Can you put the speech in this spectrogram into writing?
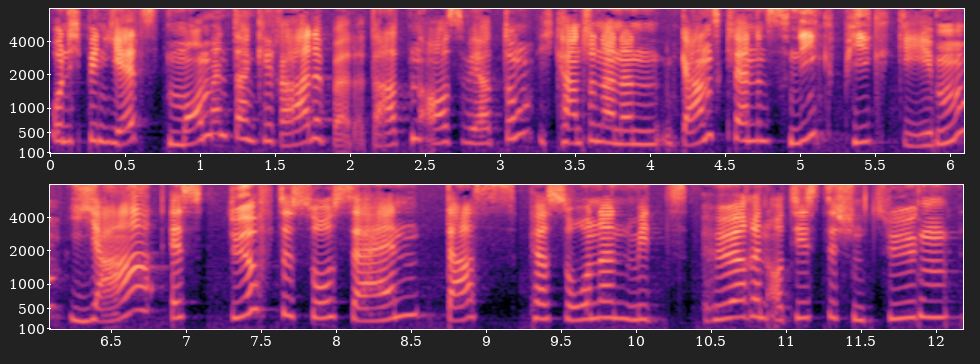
Und ich bin jetzt momentan gerade bei der Datenauswertung. Ich kann schon einen ganz kleinen Sneak Peek geben. Ja, es dürfte so sein, dass Personen mit höheren autistischen Zügen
